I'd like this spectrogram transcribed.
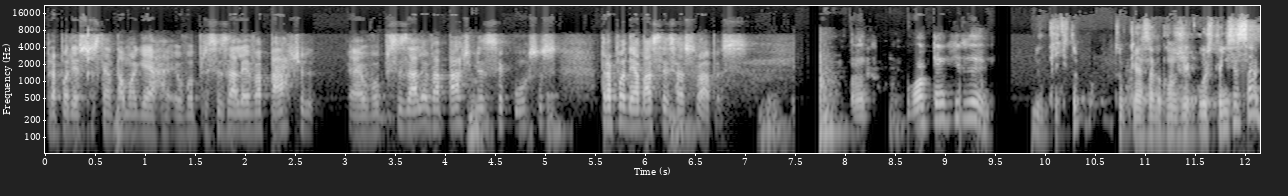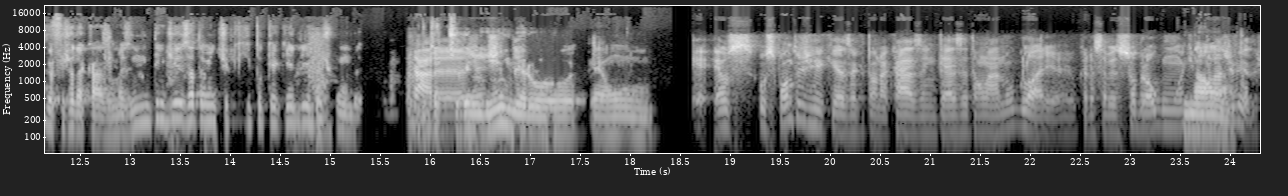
para poder sustentar uma guerra? Eu vou precisar levar parte eu vou precisar levar parte desses recursos para poder abastecer as tropas. O que tem que dizer? O que, que tu, tu quer saber quantos recursos tem? Você sabe a ficha da casa, mas não entendi exatamente o que tu quer que ele responda. Cara, quer que te dê um número, é um. É, é os, os pontos de riqueza que estão na casa, em tese, estão lá no Glória. Eu quero saber se sobrou algum aqui Não. no Palácio de Vidro.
